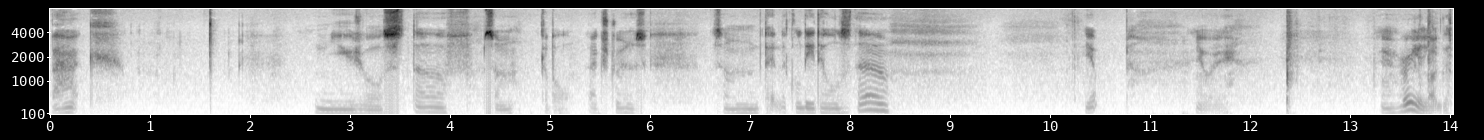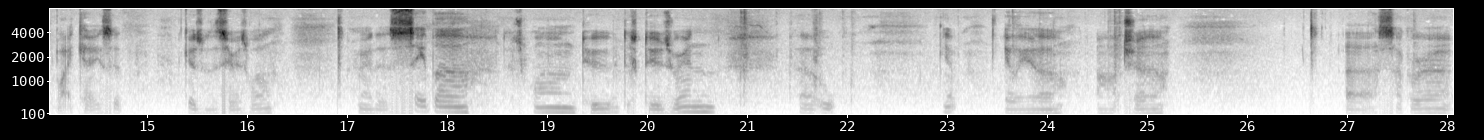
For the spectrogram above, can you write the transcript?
back, usual stuff, some couple extras, some technical details there. Yep. Anyway, I really like this black case. It goes with the series well. Right, there's Saber, one, two, disc two's Rin. Uh, yep, Ilya, Archer, uh, Sakura,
